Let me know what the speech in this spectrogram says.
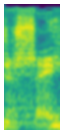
我看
